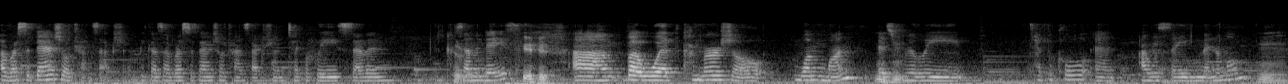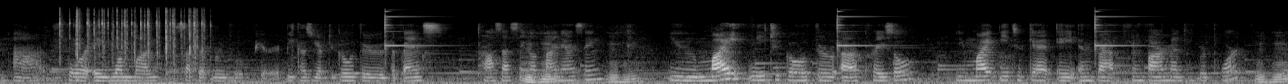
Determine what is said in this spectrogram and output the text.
a residential transaction because a residential transaction typically seven Correct. seven days. Yes. Um, but with commercial, one month is Mhm. really typical and I would say minimum Mm. uh, for a one month subject removal period because you have to go through the bank's processing of Mhm. financing. Mm-hmm. You might need to go through a appraisal. You might need to get a envi- environmental report. Mm-hmm.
